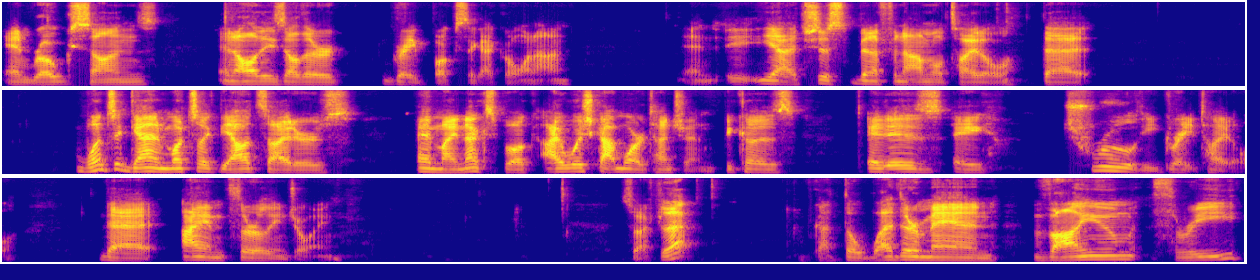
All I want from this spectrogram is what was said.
and Rogue Sons and all these other great books they got going on. And eh, yeah, it's just been a phenomenal title that once again, much like The Outsiders and my next book, I wish got more attention because it is a truly great title that I am thoroughly enjoying. So after that, I've got The Weatherman Volume 3,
